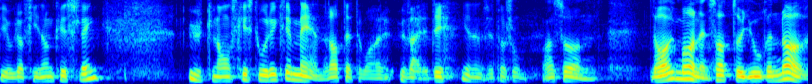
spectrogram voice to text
biografien om Quisling, utenlandske historikere mener at dette var uverdig i den situasjonen. Altså, Lagmannen satt og gjorde narr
